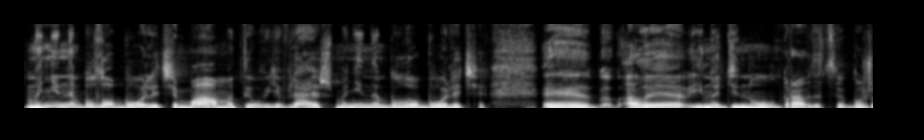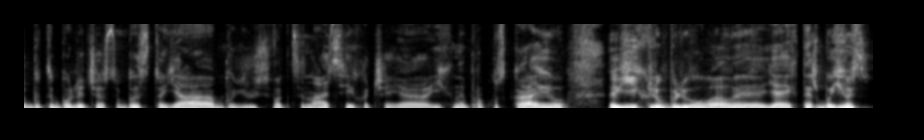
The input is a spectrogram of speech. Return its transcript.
Мені не було боляче, мама, ти уявляєш, мені не було боляче. Е, але іноді, ну, правда, це може бути боляче. Особисто я боюсь вакцинації, хоча я їх не пропускаю, їх люблю, але я їх теж боюсь.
